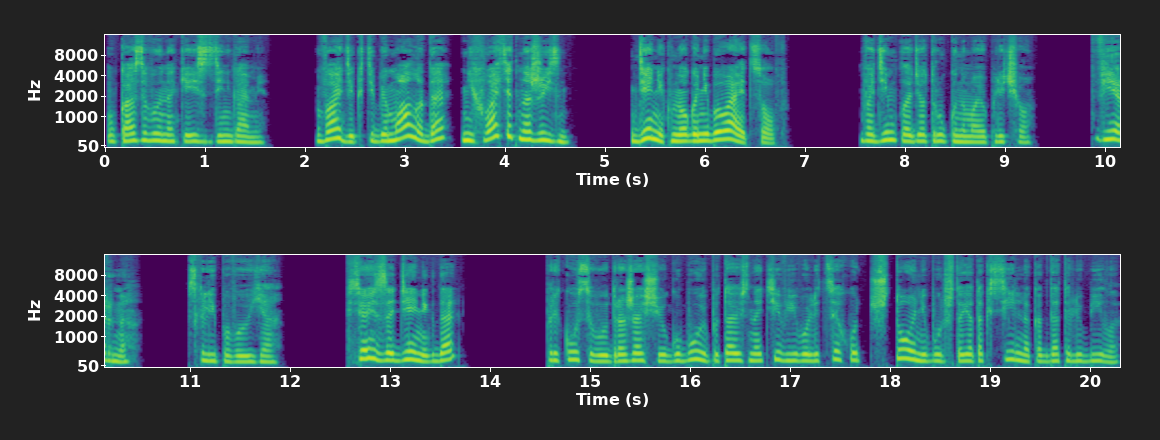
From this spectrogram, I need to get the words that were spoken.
Указываю на кейс с деньгами. Вадик, тебе мало, да? Не хватит на жизнь? Денег много не бывает, Сов. Вадим кладет руку на мое плечо. Верно, схлипываю я. Все из-за денег, да? Прикусываю дрожащую губу и пытаюсь найти в его лице хоть что-нибудь, что я так сильно когда-то любила.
